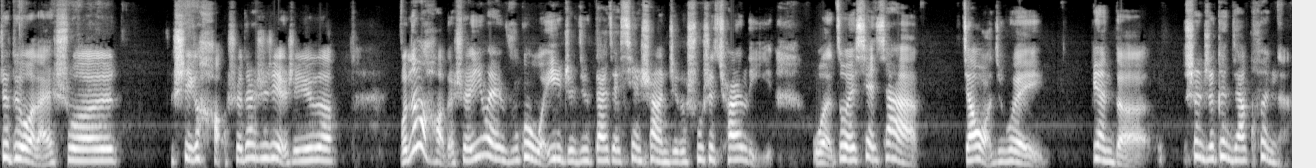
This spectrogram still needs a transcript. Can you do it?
这对我来说是一个好事，但是这也是一个不那么好的事，因为如果我一直就待在线上这个舒适圈里，我作为线下。交往就会变得甚至更加困难，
